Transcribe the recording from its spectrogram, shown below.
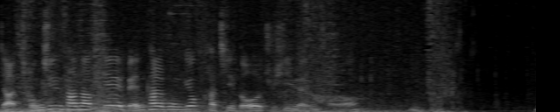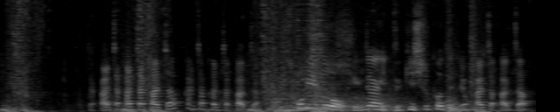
자 정신사납게 멘탈 공격 같이 넣어주시면서. 자 깔짝깔짝깔짝 깔짝깔짝깔짝. 소리도 굉장히 듣기 싫거든요. 깔짝깔짝.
